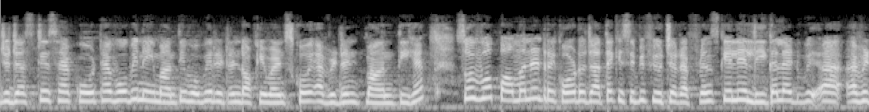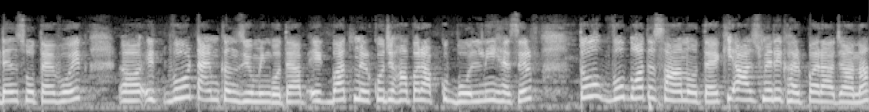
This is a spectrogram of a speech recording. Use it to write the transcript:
जो जस्टिस है कोर्ट है वो भी नहीं मानती वो भी रिटर्न डॉक्यूमेंट्स को एविडेंट मानती है। सो so, वो परमानेंट रिकॉर्ड हो जाता है किसी भी फ्यूचर रेफरेंस के लिए। लीगल एविडेंस होता है वो एक इट वो टाइम कंज्यूमिंग होता है। अब एक बात मेरे को जहाँ पर आपको बोलनी है सिर्फ़ तो वो बहुत आसान होता है कि आज मेरे घर पर आ जाना।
